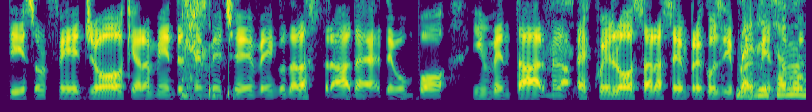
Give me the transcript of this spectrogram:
di solfeggio, chiaramente se invece vengo dalla strada eh, devo un po' inventarmela e quello sarà sempre così. Beh, diciamo,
